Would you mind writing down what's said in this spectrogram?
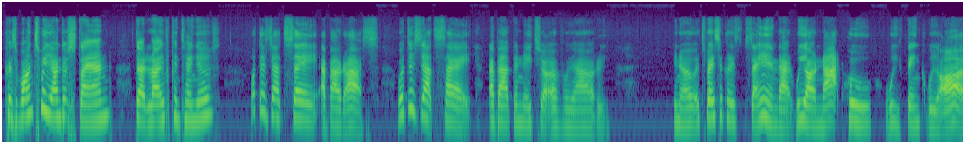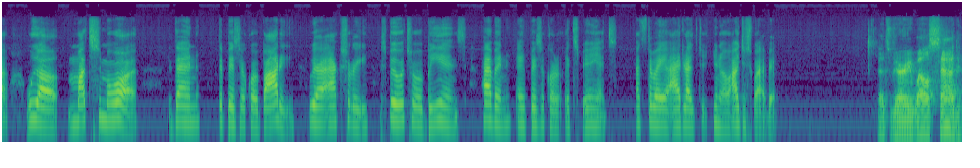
Because once we understand that life continues, what does that say about us? What does that say about the nature of reality? You know, it's basically saying that we are not who we think we are. We are much more than the physical body. We are actually spiritual beings having a physical experience. That's the way I'd like to, you know, I describe it. That's very well said.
